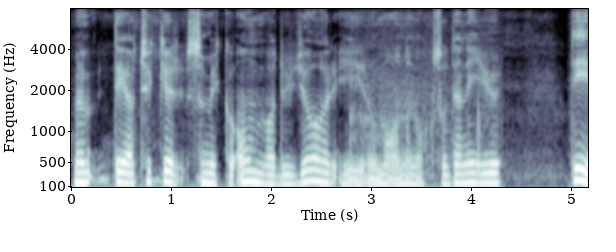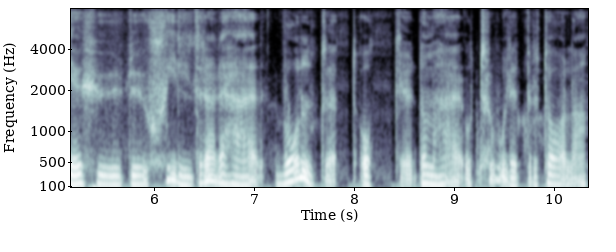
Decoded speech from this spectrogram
Men det jag tycker så mycket om vad du gör i romanen också, den är ju det är hur du skildrar det här våldet och de här otroligt brutala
